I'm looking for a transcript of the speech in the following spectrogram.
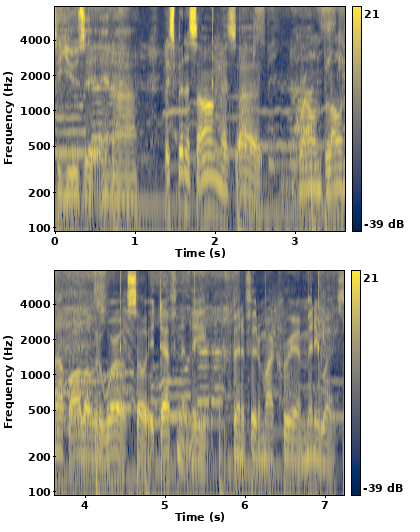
to use it, and uh, it's been a song that's uh, grown, blown up all over the world. So it definitely benefited my career in many ways.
